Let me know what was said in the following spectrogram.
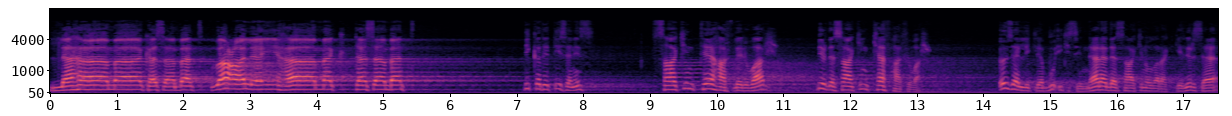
Leha ma kesebet ve aleyha mektesebet Dikkat ettiyseniz sakin T harfleri var, bir de sakin kef harfi var. Özellikle bu ikisi nerede sakin olarak gelirse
